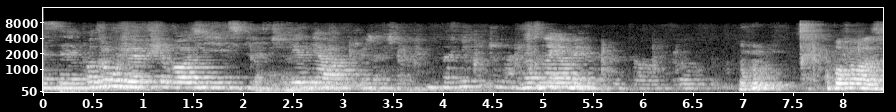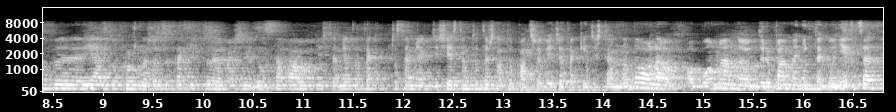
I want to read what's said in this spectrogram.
y, z podróży przywozić. Uwielbiała takie rzeczy. Do znajomych. Mhm. Kupowała z wyjazdów różne rzeczy, takie, które właśnie zostawały gdzieś tam. Ja to tak czasami jak gdzieś jestem, to też na to patrzę, wiecie, takie gdzieś tam na dole, obłamane, obdrypane, nikt tego nie chce.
